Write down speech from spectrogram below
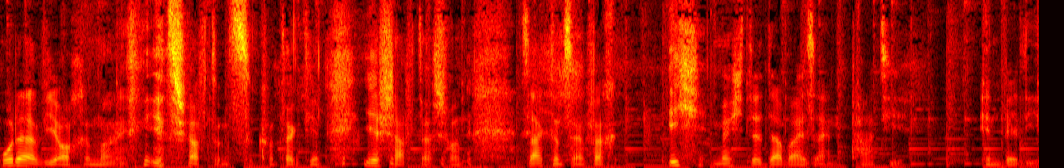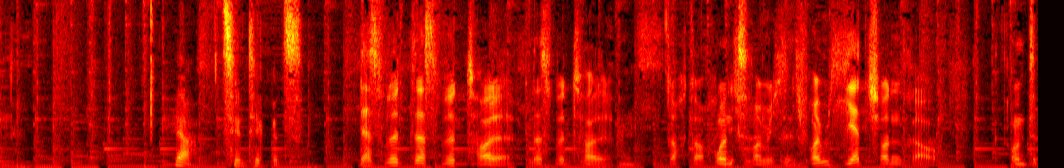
Oder wie auch immer ihr es schafft, uns zu kontaktieren. Ihr schafft das schon. Sagt uns einfach, ich möchte dabei sein. Party in Berlin. Ja, zehn Tickets. Das wird, das wird toll. Das wird toll. Hm. Doch, doch. Und ich freue mich, ich freue mich jetzt schon drauf. Und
